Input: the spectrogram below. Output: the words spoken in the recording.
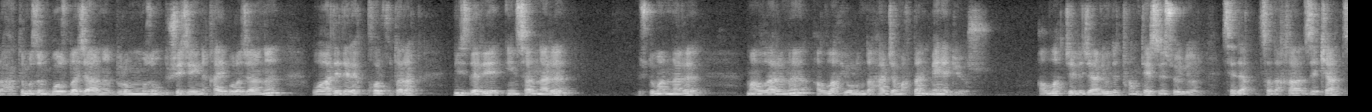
rahatımızın bozulacağını, durumumuzun düşeceğini, kaybolacağını vaat ederek, korkutarak bizleri, insanları, Müslümanları mallarını Allah yolunda harcamaktan men ediyor. Allah Celle Celaluhu da tam tersini söylüyor. Sadaka, zekat,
